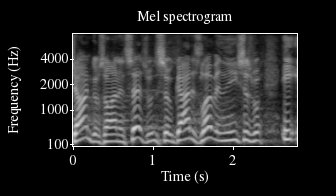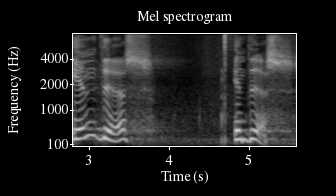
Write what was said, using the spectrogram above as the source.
John goes on and says, So God is love. And then he says, well, In this, in this,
